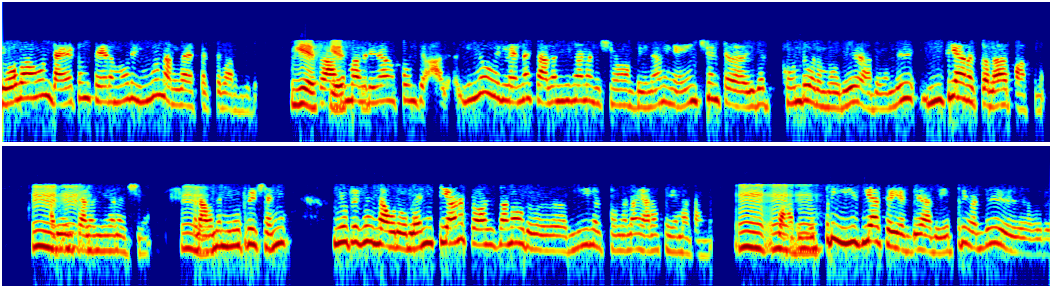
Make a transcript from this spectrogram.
யோகாவும் டயட்டும் சேரும் போது இன்னும் நல்ல எஃபெக்டிவா இருந்தது. அது எஸ் மாதிரி தான் கொஞ்சம் இன்னும் இதுல என்ன சேலஞ்சிங்கான விஷயம் அப்படின்னா நீங்க ஏன்ஷியன்ட் இதை கொண்டு வரும்போது அது வந்து இந்தியாவுக்குலாம் பார்க்கணும். அது ஒரு சேலஞ்சிங்கான விஷயம். நான் வந்து நியூட்ரிஷன் நியூட்ரிஷன் ஒரு லென்த்தியான ப்ராசஸான ஒரு மீல் சொன்னா யாரும் செய்ய மாட்டாங்க. அது எப்படி ஈஸியா செய்யறது? அது எப்படி வந்து ஒரு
